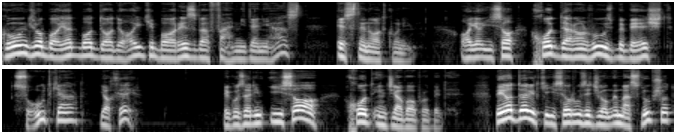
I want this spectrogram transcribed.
گنگ را باید با داده هایی که بارز و فهمیدنی هست استناد کنیم. آیا عیسی خود در آن روز به بهشت صعود کرد یا خیر؟ بگذاریم عیسی خود این جواب رو بده. به یاد دارید که عیسی روز جمعه مصلوب شد.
